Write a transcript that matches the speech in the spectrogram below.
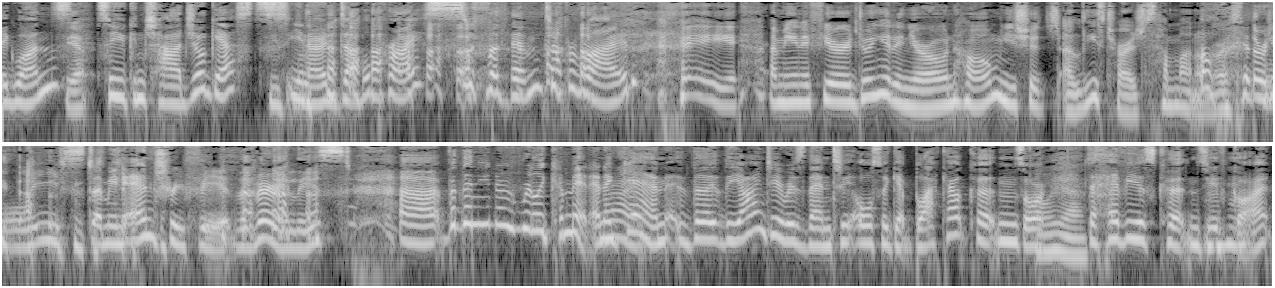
big ones. Yep. So you can charge your guests, you know, double price for them to provide. Hey, I mean, if you're doing it in your own home, you should at least charge someone or Oh, at least. I mean, entry fee at the very least. Uh, but then, you know, really commit. And again, the, the idea is then to also get blackout curtains or Oh, yes. the heaviest curtains you've mm-hmm. got.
